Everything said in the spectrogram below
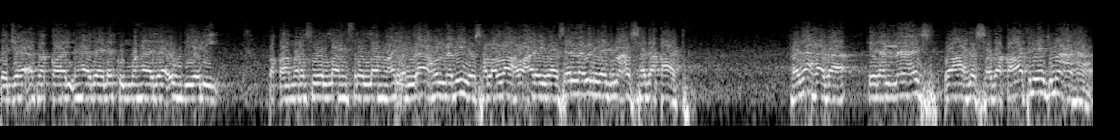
فجاء فقال هذا لكم وهذا أهدي لي. فقام رسول الله صلى الله عليه وسلم. والله النبي صلى الله عليه وسلم ليجمع الصدقات. فذهب إلى الناس وأهل الصدقات ليجمعها.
